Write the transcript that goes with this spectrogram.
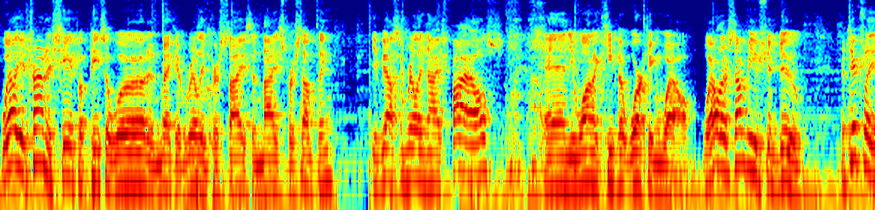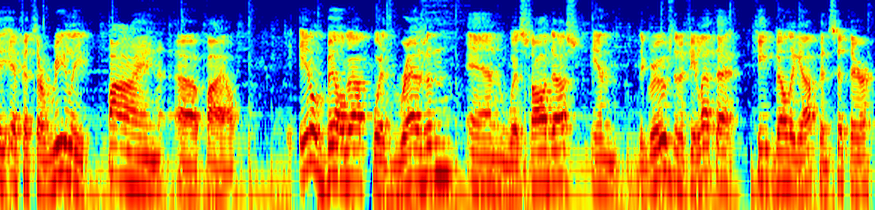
Well, you're trying to shape a piece of wood and make it really precise and nice for something. You've got some really nice files and you want to keep it working well. Well, there's something you should do, particularly if it's a really fine uh, file. It'll build up with resin and with sawdust in the grooves and if you let that keep building up and sit there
